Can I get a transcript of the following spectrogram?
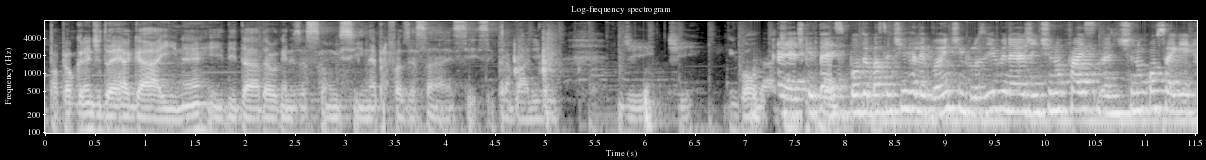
O papel grande do RH aí, né, e da, da organização em si, né, para fazer essa, esse, esse trabalho de, de igualdade. É, acho que esse ponto é bastante relevante, inclusive, né? A gente não faz, a gente não consegue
